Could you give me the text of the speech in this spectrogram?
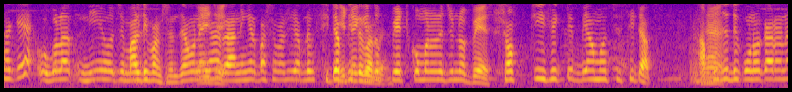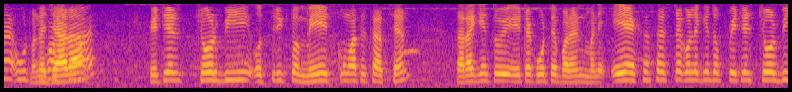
থাকে ওগুলো নিয়ে হচ্ছে মাল্টি ফাংশন যেমন এখানে রানিং এর পাশাপাশি আপনি সিট আপ দিতে কিন্তু পারবেন। পেট কমানোর জন্য বেস্ট সবচেয়ে ইফেক্টিভ ব্যায়াম হচ্ছে সিট আপস আপনি হ্যাঁ। যদি কোনো কারণে উঠতে মানে যারা পেটের চর্বি অতিরিক্ত মেদ কমাতে চাচ্ছেন তারা কিন্তু এটা করতে পারেন। মানে এই এক্সারসাইজটা করলে কিন্তু পেটের চর্বি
